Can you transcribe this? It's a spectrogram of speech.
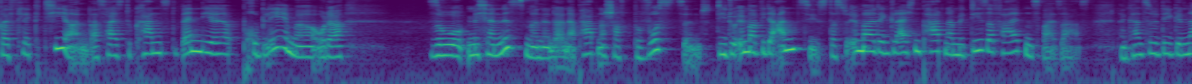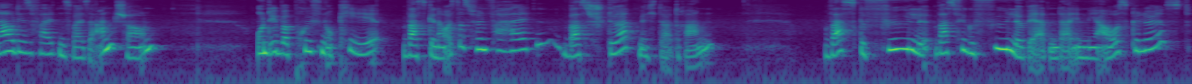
reflektieren. Das heißt, du kannst, wenn dir Probleme oder so Mechanismen in deiner Partnerschaft bewusst sind, die du immer wieder anziehst, dass du immer den gleichen Partner mit dieser Verhaltensweise hast, dann kannst du dir genau diese Verhaltensweise anschauen und überprüfen, okay, was genau ist das für ein Verhalten? Was stört mich daran? Was Gefühle, was für Gefühle werden da in mir ausgelöst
